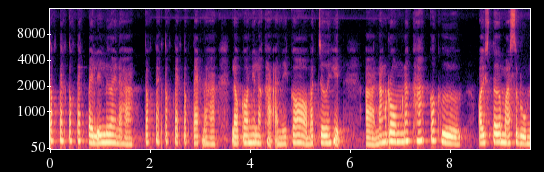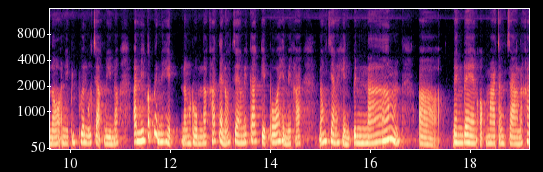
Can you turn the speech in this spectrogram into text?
ตอกแตกตอกแตกไปเรื่อยๆนะคะตอกแตกตอกแตกตอกแตกนะคะ แล้วก็นี่แหละค่ะอันนี้ก็มาเจอเห็ดนางรมนะคะก็คือ oyster mushroom เนาะอันนี้เพื่อนๆรู้จักดีเนาะอันนี้ก็เป็นเห็ดนางรมนะคะ แต่น้องแจงไม่กล้าเก็บเพราะว่าเห็นไหมคะ น้องแจงเห็นเป็นน้ำอ่าแดงๆ ออกมาจางๆ นะคะ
